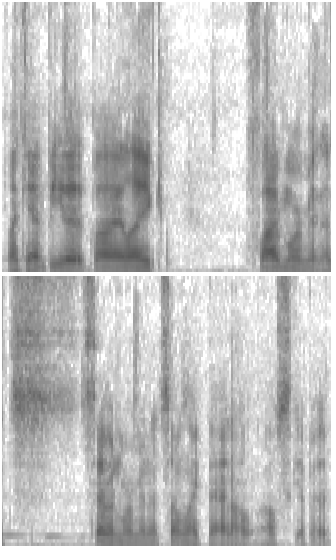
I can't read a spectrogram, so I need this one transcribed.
if I can't beat it by like five more minutes, seven more minutes, something like that, I'll, I'll skip it.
